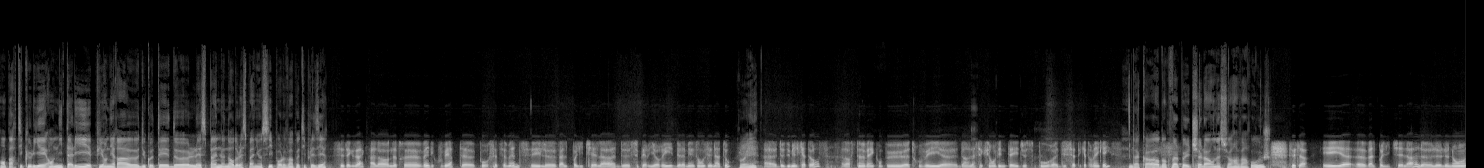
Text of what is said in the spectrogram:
en particulier en Italie et puis on ira euh, du côté de l'Espagne, le nord de l'Espagne aussi pour le vin Petit Plaisir. C'est exact. Alors, notre vin découverte euh, pour cette semaine, c'est le Valpolicella de Superiore de la maison Zenato oui. euh, de 2014. Alors, c'est un vin qu'on peut euh, trouver euh, dans la section vintage pour 17,95. D'accord. Donc, Valpolicella, on est sur un vin rouge. C'est ça. Et euh, Valpolicella, le, le, le, nom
